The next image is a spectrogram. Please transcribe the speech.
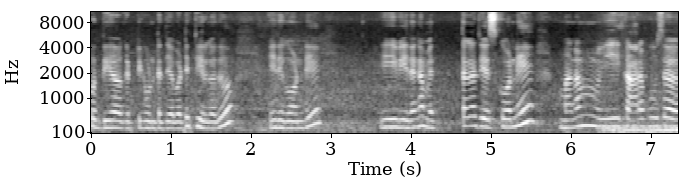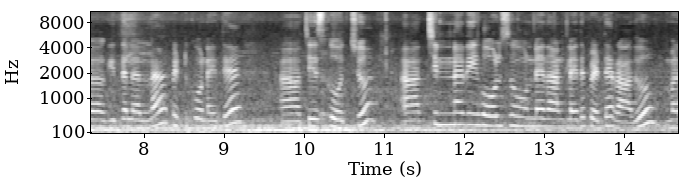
కొద్దిగా గట్టిగా ఉంటుంది కాబట్టి తిరగదు. ఇదిగోండి. ఈ విధంగా మెత్తగా చేసుకొని మనం ఈ కారపూస గిద్దలల్లా పెట్టుకొని అయితే చేసుకోవచ్చు. చిన్నది హోల్స్ ఉండే దాంట్లో అయితే పెడితే రాదు. మన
